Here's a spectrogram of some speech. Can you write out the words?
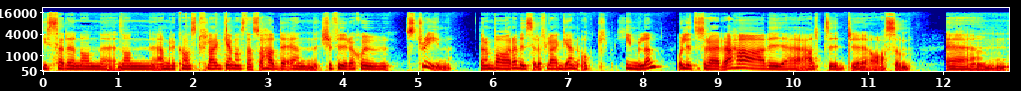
hissade någon, eh, någon amerikansk flagga någonstans och hade en 24-7 stream där de bara visade flaggan och himlen. Och lite sådär, aha, vi är alltid eh, awesome. Um,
